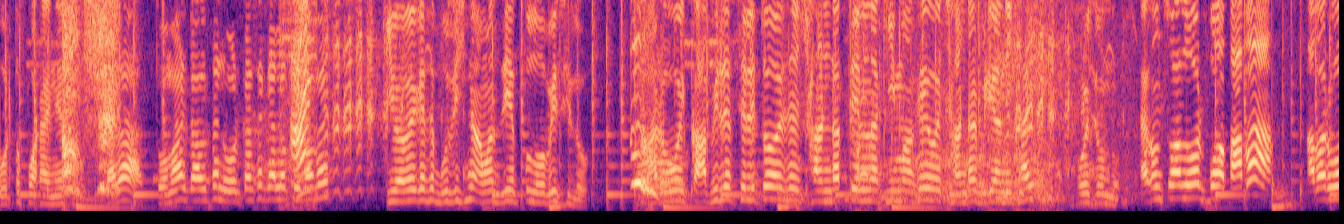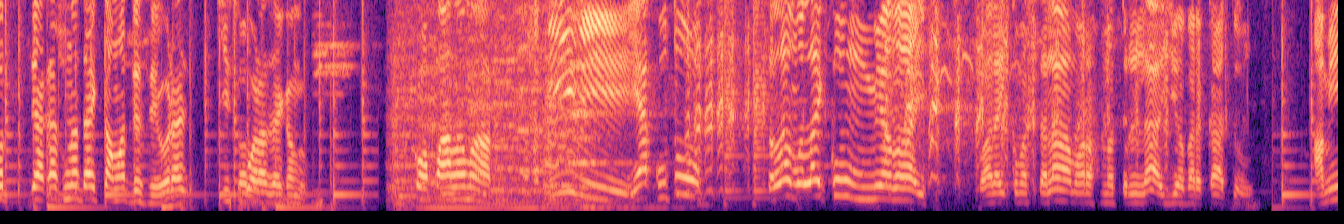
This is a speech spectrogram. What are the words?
ওর তো পটাই নিয়েছে দাদা তোমার গার্লফ্রেন্ড ওর কাছে গেল কিভাবে কিভাবে গেছে বুঝিস না আমার জিএফ তো লোভই ছিল আর ওই কাপিলের ছেলে তো ওই যে ঠান্ডার তেল না কি মাখে ওই ঠান্ডার বিরিয়ানি খায় ওই জন্য। এখন চল ওর বাবা আবার ওর দেখাশোনার দায়িত্ব আমার দেশে ওরা কিছু করা যায় কেন? কপাল আমার। ইয়া কুতুব। সালাম আলাইকুম মিয়া ভাই। ওয়ালাইকুম আসসালাম ওয়া রাহমাতুল্লাহি ওয়া বারাকাতু আমি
